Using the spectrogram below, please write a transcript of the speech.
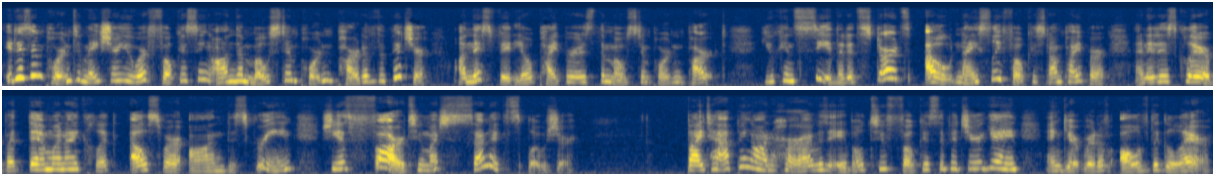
It is important to make sure you are focusing on the most important part of the picture. On this video, Pyper is the most important part. You can see that it starts out nicely focused on Pyper and it is clear, but then when I click elsewhere on the screen, she has far too much sun exposure. By tapping on her, I was able to focus the picture again and get rid of all of the glare.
